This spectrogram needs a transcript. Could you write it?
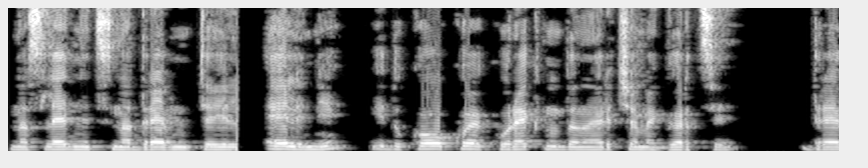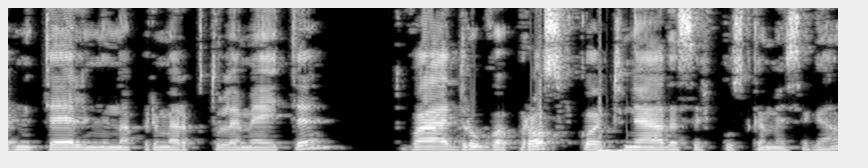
наследници на древните елини и доколко е коректно да наричаме гърци древните елини, например Птолемеите, това е друг въпрос, в който няма да се впускаме сега.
